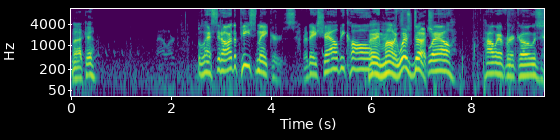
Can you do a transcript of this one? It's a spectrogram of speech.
Micah? Blessed are the peacemakers, for they shall be called... Hey, Molly, where's Dutch? Well, however it goes.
